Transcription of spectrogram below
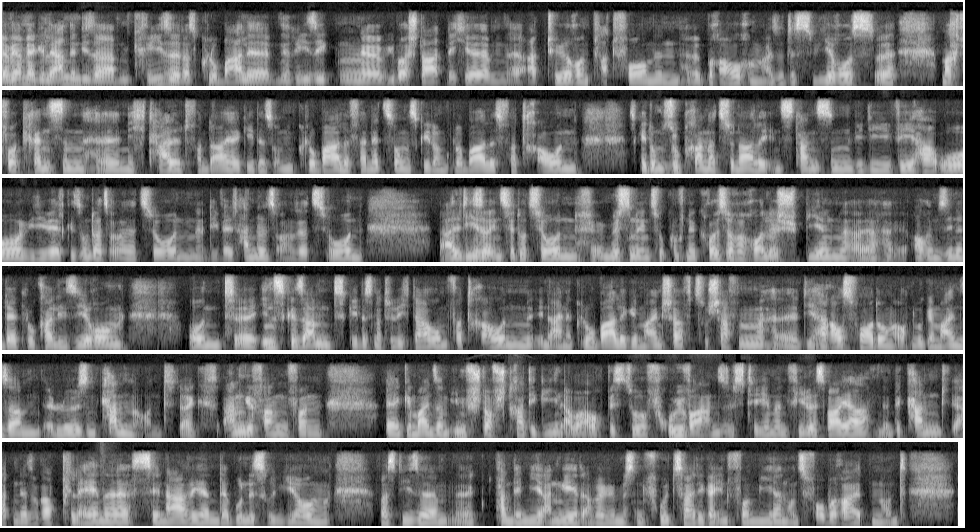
Ja, wir haben ja gelernt in dieser Krise, dass globale Risiken äh, überstaatliche äh, Akteure und Plattformen äh, brauchen. Also das Virus macht vor Grenzen nicht Halt. Von daher geht es um globale Vernetzung, es geht um globales Vertrauen, es geht um supranationale Instanzen wie die WHO, wie die Weltgesundheitsorganisation, die Welthandelsorganisation. All diese Institutionen müssen in Zukunft eine größere Rolle spielen, äh, auch im Sinne der Lokalisierung. Und äh, insgesamt geht es natürlich darum, Vertrauen in eine globale Gemeinschaft zu schaffen, äh, die Herausforderungen auch nur gemeinsam lösen kann. Und da angefangen von gemeinsamen Impfstoffstrategien, aber auch bis zu Frühwarnsystemen. Vieles war ja bekannt. Wir hatten ja sogar Pläne, Szenarien der Bundesregierung, was diese äh, Pandemie angeht. Aber wir müssen frühzeitiger informieren, uns vorbereiten und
